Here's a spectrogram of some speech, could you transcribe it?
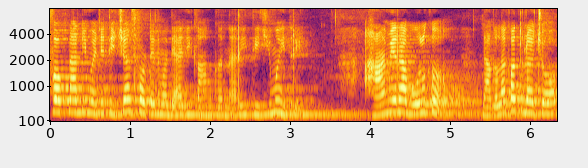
स्वप्नाली म्हणजे तिच्याच हॉटेलमध्ये आधी काम करणारी तिची मैत्रीण. हा मेरा बोल ग. लागला का तुला जॉब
